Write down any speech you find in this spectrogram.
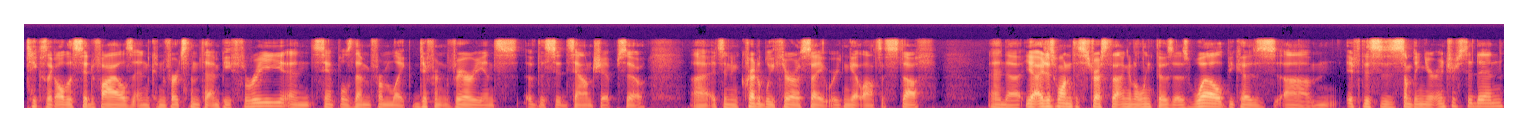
takes like all the SID files and converts them to MP3 and samples them from like different variants of the SID sound chip. So uh, it's an incredibly thorough site where you can get lots of stuff. And uh, yeah, I just wanted to stress that I'm going to link those as well because um, if this is something you're interested in,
